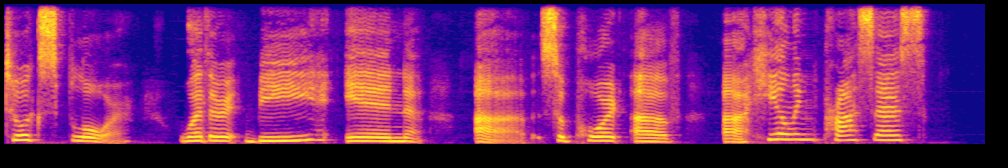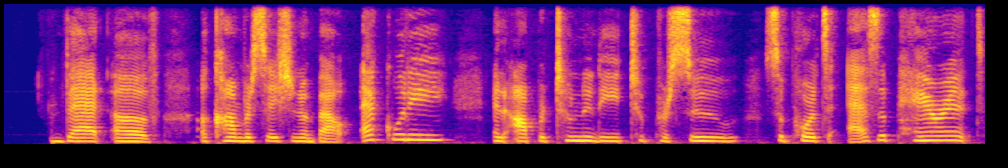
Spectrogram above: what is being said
to explore, whether it be in uh, support of a healing process, that of a conversation about equity, an opportunity to pursue supports as a parent,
